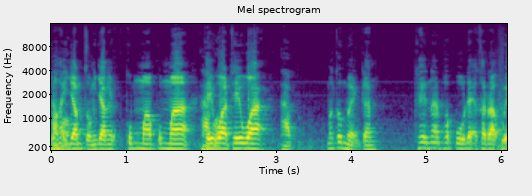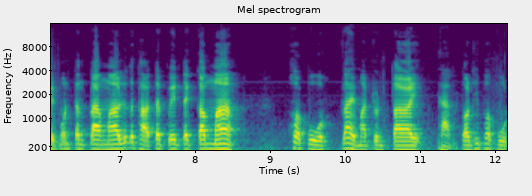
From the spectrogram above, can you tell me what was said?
ครัก็บให้ผมย้ำสองอย่างพุมมาพุมมาครับเทวาเทวาครับมันก็เหมือนกันแค่นั้นพ่อปู่ได้อักขระเวทมนต์ต่าง ๆ มาหรือกระถาตัดเวรแต่กรรมมาพ่อปู่ได้มาจนตายครับตอนที่พ่อปู่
